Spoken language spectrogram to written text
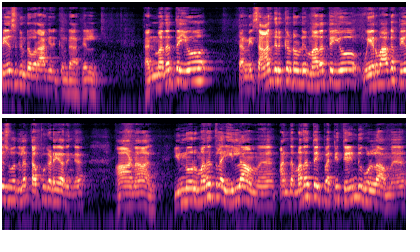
பேசுகின்றவராக இருக்கின்றார்கள். தன் மதத்தையோ தன்னை சார்ந்திருக்கின்றவருடைய மதத்தையோ உயர்வாக பேசுவதில் தப்பு கிடையாதுங்க. ஆனால் இன்னொரு மதத்தில் இல்லாமல் அந்த மதத்தை பற்றி தெரிந்து கொள்ளாமல்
